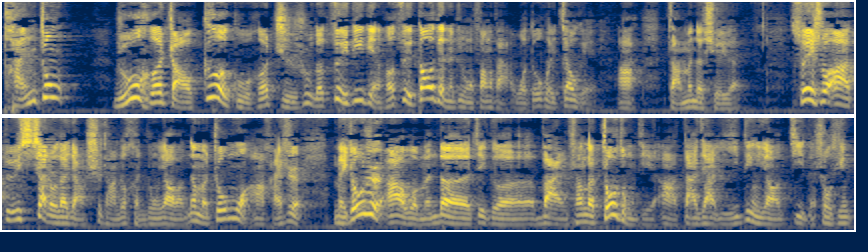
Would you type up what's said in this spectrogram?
盘中如何找个股和指数的最低点和最高点的这种方法，我都会教给啊咱们的学员。所以说啊，对于下周来讲，市场就很重要了。那么周末啊，还是每周日啊，我们的这个晚上的周总结啊，大家一定要记得收听，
